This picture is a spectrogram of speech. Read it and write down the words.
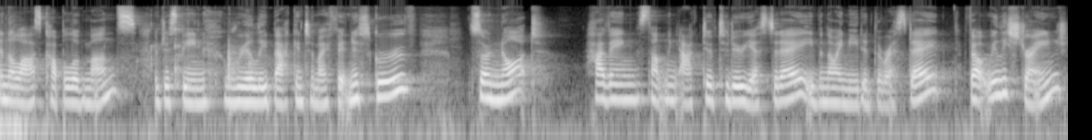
in the last couple of months. I've just been really back into my fitness groove. So not having something active to do yesterday, even though I needed the rest day, felt really strange.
